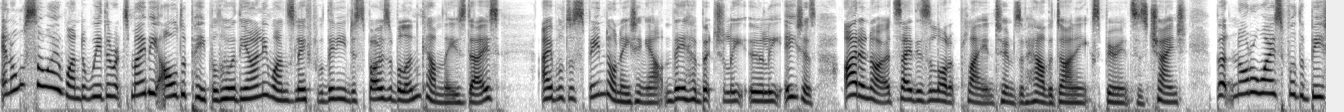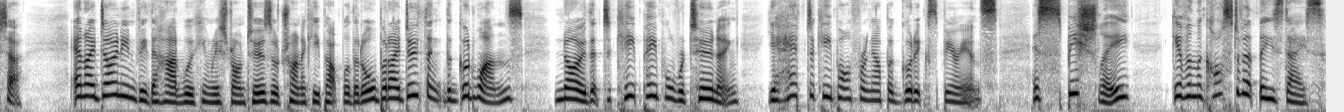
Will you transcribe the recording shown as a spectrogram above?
And also, I wonder whether it's maybe older people who are the only ones left with any disposable income these days able to spend on eating out and they're habitually early eaters. I don't know, I'd say there's a lot at play in terms of how the dining experience has changed, but not always for the better. And I don't envy the hardworking restaurateurs who are trying to keep up with it all, but I do think the good ones know that to keep people returning, you have to keep offering up a good experience, especially given the cost of it these days.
